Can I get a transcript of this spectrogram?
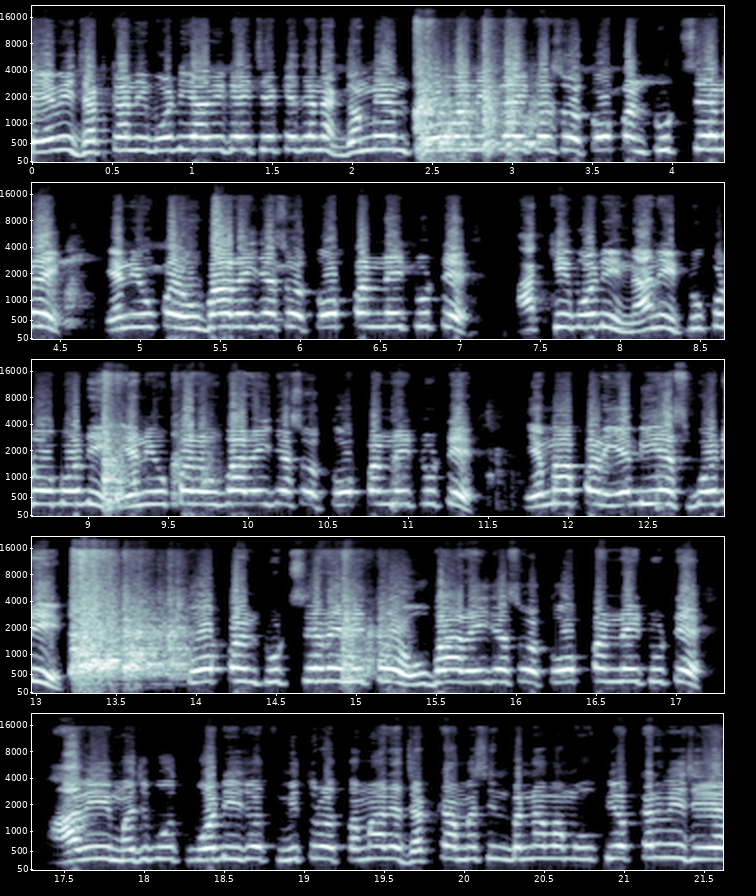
એવી ઝટકાની બોડી આવી ગઈ છે કે જેને ગમે એમ તોડવાની ટ્રાય કરશો તો પણ તૂટશે નહીં. એની ઉપર ઊભા રહી જશો તો પણ નહીં તૂટે. આખી બોડી નાની ટુકડો બોડી એની ઉપર ઊભા રહી જશો તો પણ નહીં તૂટે. એમાં પણ એબીએસ બોડી તો પણ તૂટશે નહીં મિત્રો. ઊભા રહી જશો તો પણ નહીં તૂટે. આવી મજબૂત બોડી જો મિત્રો તમારે ઝટકા મશીન બનાવવામાં ઉપયોગ કરવી છે,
